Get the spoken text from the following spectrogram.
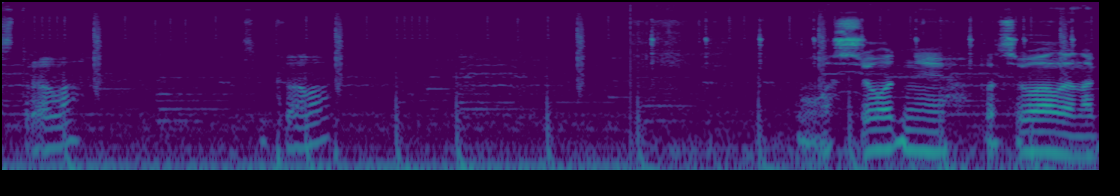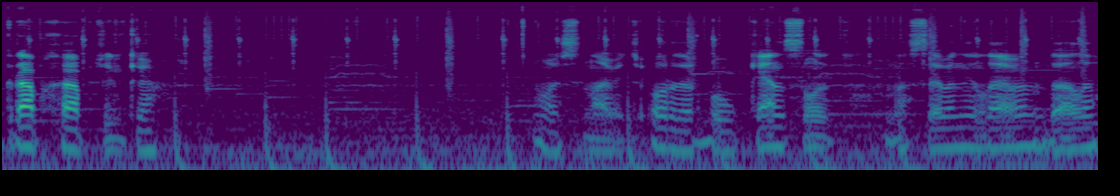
Страва. Цікава. О, сьогодні працювали на GrabHub тільки. Ось навіть ордер був cancelled на 7-Eleven дали.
